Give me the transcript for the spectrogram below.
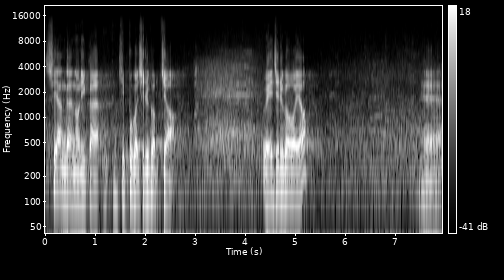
수양관 오니까 기쁘고 즐겁죠? 왜 즐거워요? 예.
